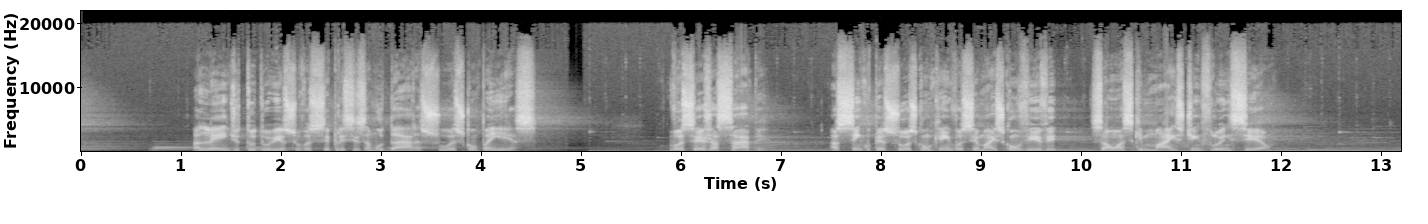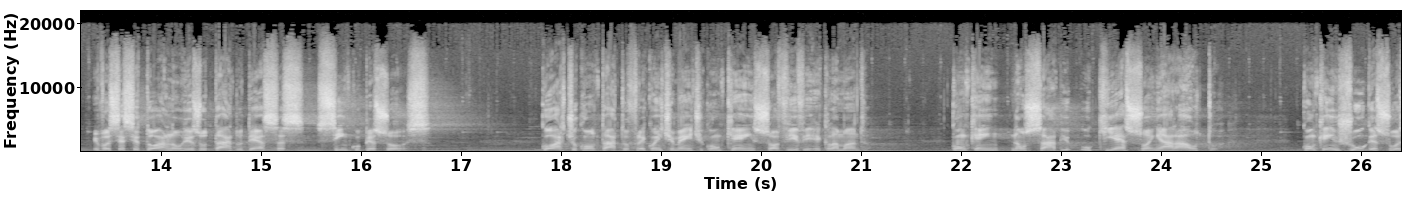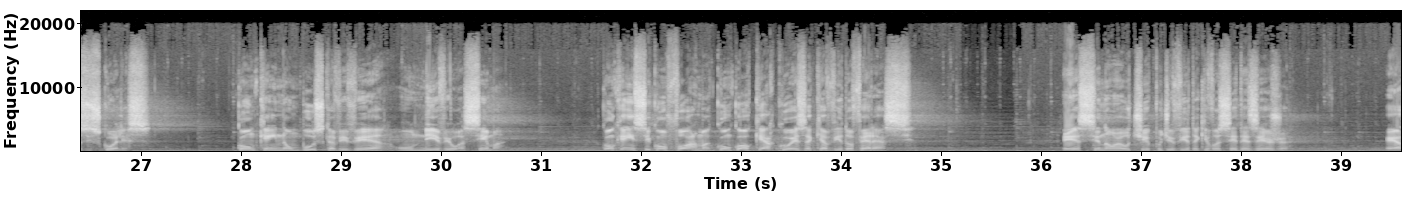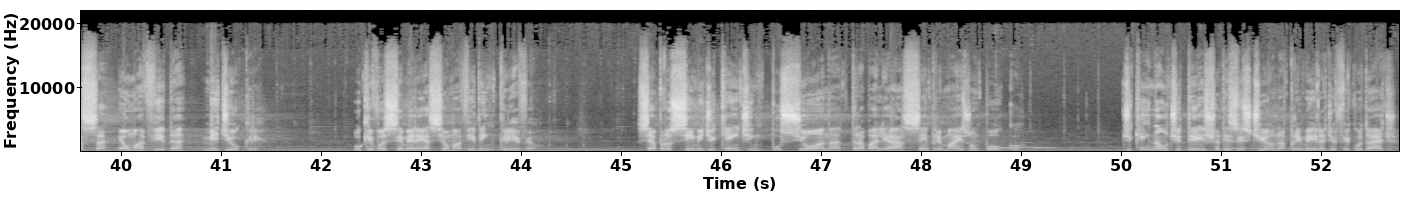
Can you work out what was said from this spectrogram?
Além de tudo isso, você precisa mudar as suas companhias. Você já sabe, as cinco pessoas com quem você mais convive são as que mais te influenciam. E você se torna o resultado dessas cinco pessoas. Corte o contato frequentemente com quem só vive reclamando, com quem não sabe o que é sonhar alto, com quem julga suas escolhas, com quem não busca viver um nível acima, com quem se conforma com qualquer coisa que a vida oferece. Esse não é o tipo de vida que você deseja. Essa é uma vida medíocre. O que você merece é uma vida incrível. Se aproxime de quem te impulsiona a trabalhar sempre mais um pouco. De quem não te deixa desistir na primeira dificuldade.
